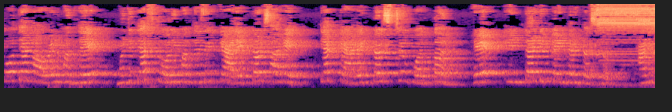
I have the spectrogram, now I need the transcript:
तो त्या नॉवेल मधले म्हणजे त्या स्टोरी मधले जे कॅरेक्टर्स आहेत त्या कॅरेक्टर्सचे वर्तन हे इंटरडिपेंडंट असतं. आणि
